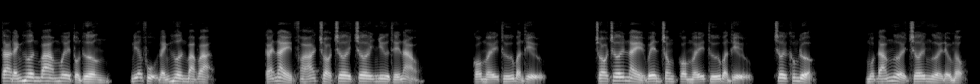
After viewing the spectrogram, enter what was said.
Ta đánh hơn ba mươi tổn thương, nghĩa phụ đánh hơn ba vạn. Cái này phá trò chơi chơi như thế nào? Có mấy thứ bẩn thỉu. Trò chơi này bên trong có mấy thứ bẩn thỉu, chơi không được. Một đám người chơi người đều nộng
